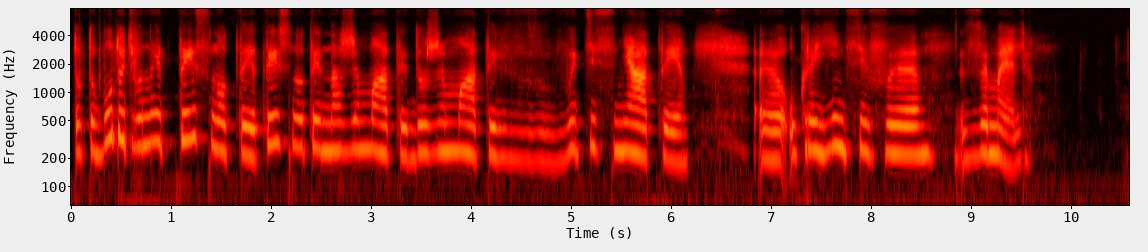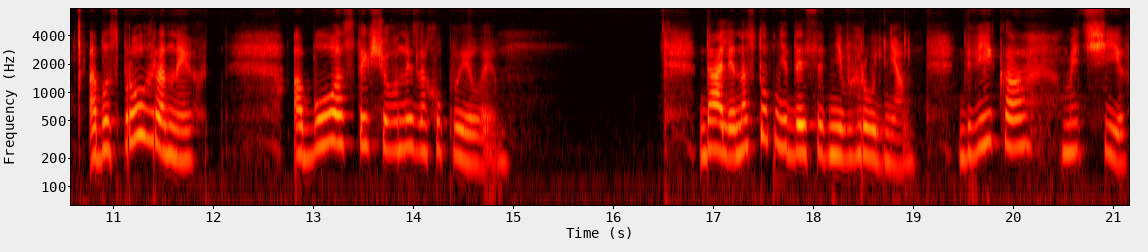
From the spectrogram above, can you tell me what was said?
Тобто будуть вони тиснути, тиснути, нажимати, дожимати, витісняти українців е, земель. Або з програних, або з тих, що вони захопили. Далі, наступні 10 днів грудня. Двійка мечів.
